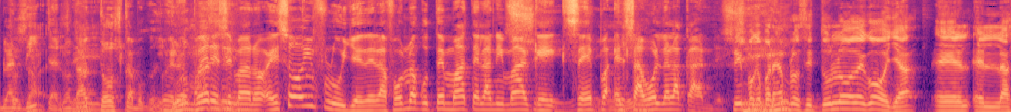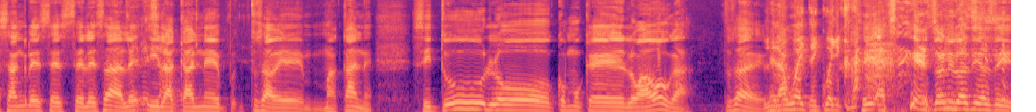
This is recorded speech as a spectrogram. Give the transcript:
Blandita, no Sí. tan tosca porque Pero lo espérese, hermano, eso influye de la forma que usted mate el animal que sepa el sabor de la carne. Sí, porque por ejemplo, si tú lo degollas, el, el- la sangre se, se le sale Se le y la carne, tú sabes, más carne. Si tú lo, como que lo ahogas, tú sabes. Le da lo- vuelta el cuello. Sí, así, Sony lo hacía así.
